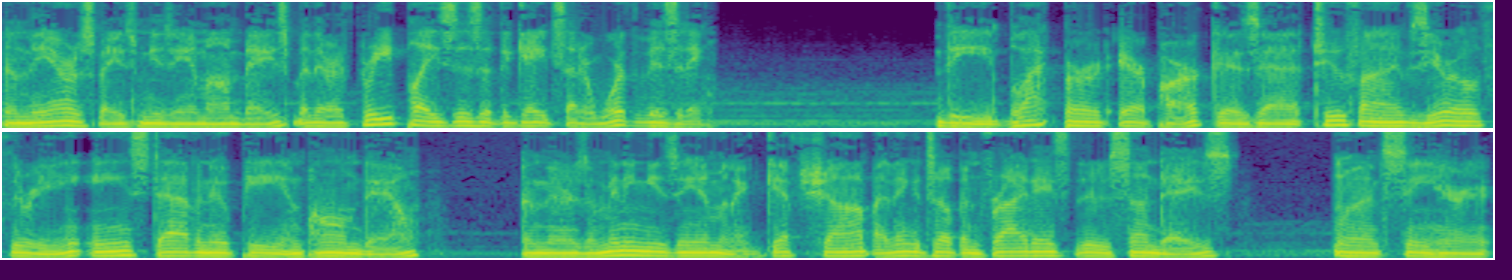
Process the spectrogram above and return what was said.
and the Aerospace Museum on base, but there are three places at the gates that are worth visiting. The Blackbird Air Park is at 2503 East Avenue P in Palmdale and there's a mini museum and a gift shop. I think it's open Fridays through Sundays. Let's see here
